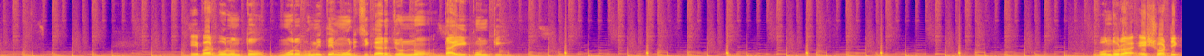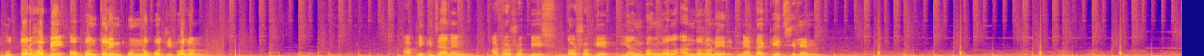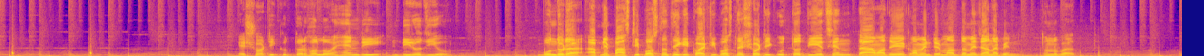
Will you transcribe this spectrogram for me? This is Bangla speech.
এবার বলুন তো, মরুভূমিতে মরিচিকার জন্য দায়ী কোনটি? বন্ধুরা, এর সঠিক উত্তর হবে অভ্যন্তরীণ পূর্ণ প্রতিফলন। আপনি কি জানেন, আঠারোশো বিশ দশকের ইয়াং বেঙ্গল আন্দোলনের নেতা কে ছিলেন? এর সঠিক উত্তর হলো হেনরি ডিরোজিও। বন্ধুরা, আপনি পাঁচটি প্রশ্ন থেকে কয়টি প্রশ্নের সঠিক উত্তর দিয়েছেন তা আমাদের কমেন্টের মাধ্যমে জানাবেন। ধন্যবাদ।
